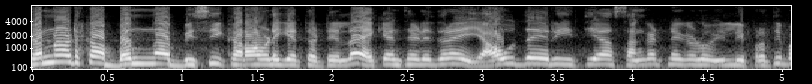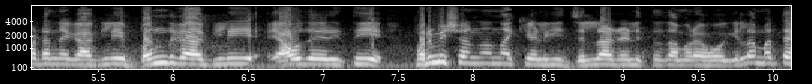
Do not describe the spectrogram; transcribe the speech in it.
ಕರ್ನಾಟಕ ಬಂದ್ನ ಬಿಸಿ ಕರಾವಳಿಗೆ ತಟ್ಟಿಲ್ಲ. ಯಾಕೆಂತ ಹೇಳಿದ್ರೆ ಯಾವುದೇ ರೀತಿಯ ಸಂಘಟನೆಗಳು ಇಲ್ಲಿ ಪ್ರತಿಭಟನೆಗಾಗಲಿ, ಬಂದ್ಗಾಗಲಿ ಯಾವುದೇ ರೀತಿ ಪರ್ಮಿಷನನ್ನು ಕೇಳಿ ಜಿಲ್ಲಾಡಳಿತದ ಮೊರೆ ಹೋಗಿಲ್ಲ. ಮತ್ತೆ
